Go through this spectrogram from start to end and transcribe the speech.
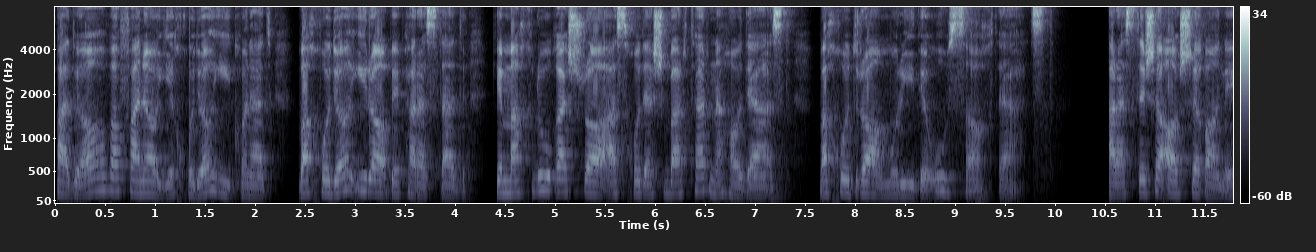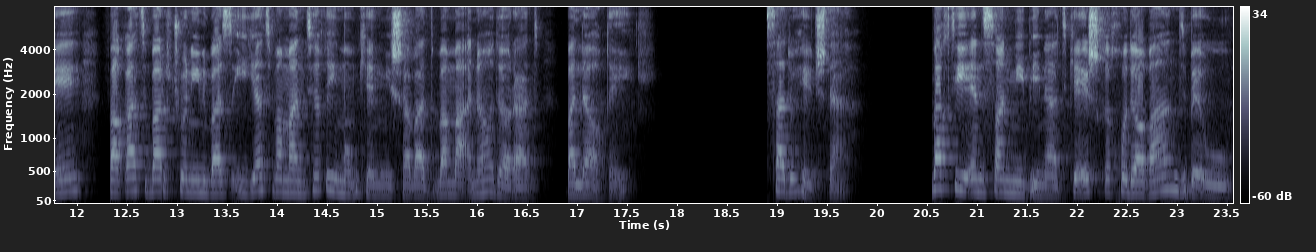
فدا و فنای خدایی کند و خدایی را بپرستد که مخلوقش را از خودش برتر نهاده است و خود را مرید او ساخته است. پرستش عاشقانه فقط بر چنین وضعیت و منطقی ممکن می شود و معنا دارد و لا غیر. 118 وقتی انسان می بیند که عشق خداوند به او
